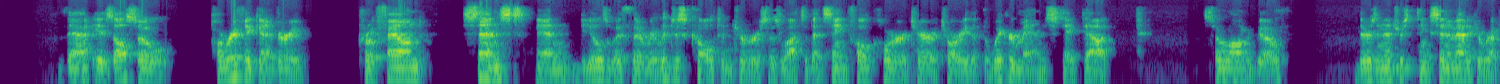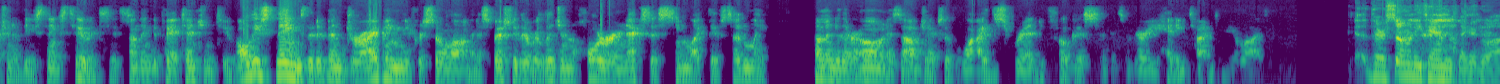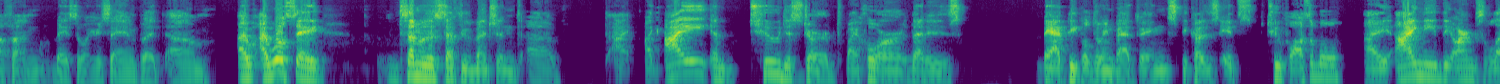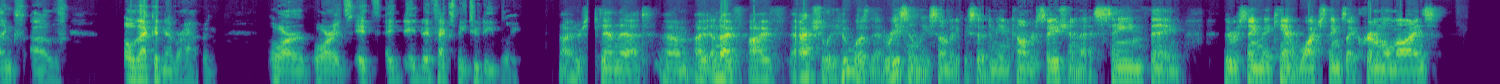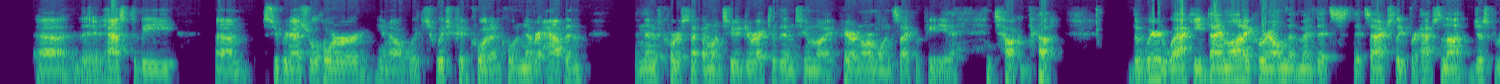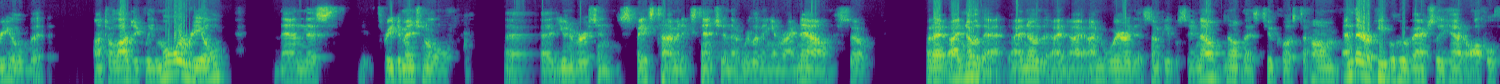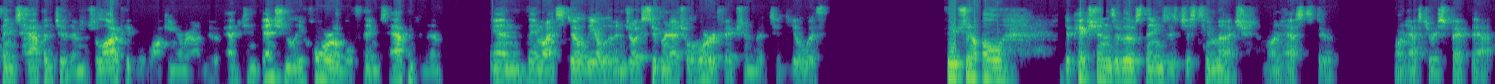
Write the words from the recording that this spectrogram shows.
that is also horrific in a very profound sense and deals with the religious cult and traverses lots of that same folk horror territory that the Wicker Man staked out so long ago. There's an interesting cinematic eruption of these things too. It's, it's something to pay attention to. All these things that have been driving me for so long, and especially the religion horror nexus, seem like they've suddenly come into their own as objects of widespread focus, and it's a very heady time to be alive. There's so many tangents I could go off on based on what you're saying, but um, I, I will say some of the stuff you've mentioned, uh, I like I am too disturbed by horror that is bad people doing bad things because it's too plausible. I I need the arm's length of oh that could never happen, or or it's it's it, it affects me too deeply. I understand that, um, I, and I've I've actually who was that recently? Somebody said to me in conversation that same thing. They were saying they can't watch things like Criminal Minds. Uh, that it has to be um, supernatural horror, you know, which which could quote unquote never happen. And then of course I want to direct them to my paranormal encyclopedia and talk about the weird, wacky, demonic realm that that's that's actually perhaps not just real, but ontologically more real than this three-dimensional uh, universe in space-time and extension that we're living in right now. So but I, I, know that. I know that I, am aware that some people say, no, no, that's too close to home. And there are people who have actually had awful things happen to them. There's a lot of people walking around who have had conventionally horrible things happen to them. And they might still be able to enjoy supernatural horror fiction, but to deal with fictional depictions of those things is just too much. One has to, one has to respect that.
